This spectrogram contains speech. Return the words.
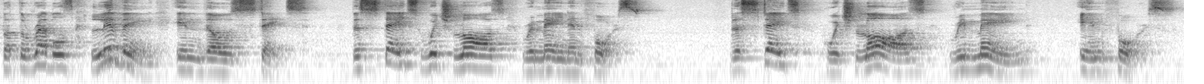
but the rebels living in those states, the states which laws remain in force, the states which laws remain in force.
